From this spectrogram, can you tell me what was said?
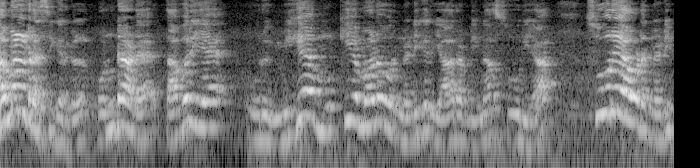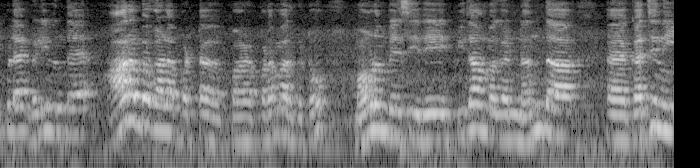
தமிழ் ரசிகர்கள் கொண்டாட தவறிய ஒரு மிக முக்கியமான ஒரு நடிகர் யார் அப்படின்னா சூர்யா. சூர்யாவோட நடிப்பில் வெளிவந்த ஆரம்ப காலப்பட்ட ப படமாக இருக்கட்டும் மௌனம் பேசியதே பிதாமகன் நந்தா கஜினி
